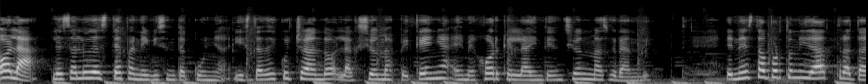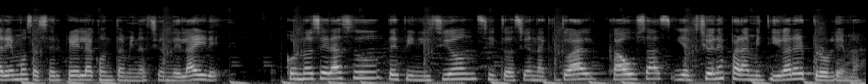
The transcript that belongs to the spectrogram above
Hola, les saluda Stephanie Vicente Acuña y estás escuchando La acción más pequeña es mejor que la intención más grande. En esta oportunidad trataremos acerca de la contaminación del aire. Conocerá su definición, situación actual, causas y acciones para mitigar el problema.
